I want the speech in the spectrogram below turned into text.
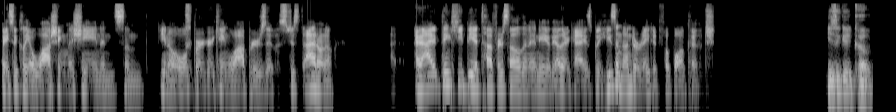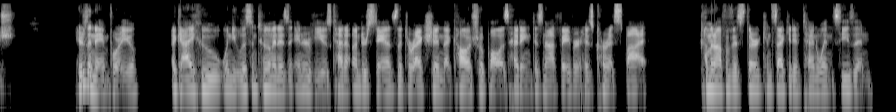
basically a washing machine and some, you know, old Burger King Whoppers. It was just, I don't know. I, I think he'd be a tougher sell than any of the other guys, but he's an underrated football coach. He's a good coach. Here's a name for you. A guy who, when you listen to him in his interviews, kind of understands the direction that college football is heading, does not favor his current spot. Coming off of his third consecutive 10 win season,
